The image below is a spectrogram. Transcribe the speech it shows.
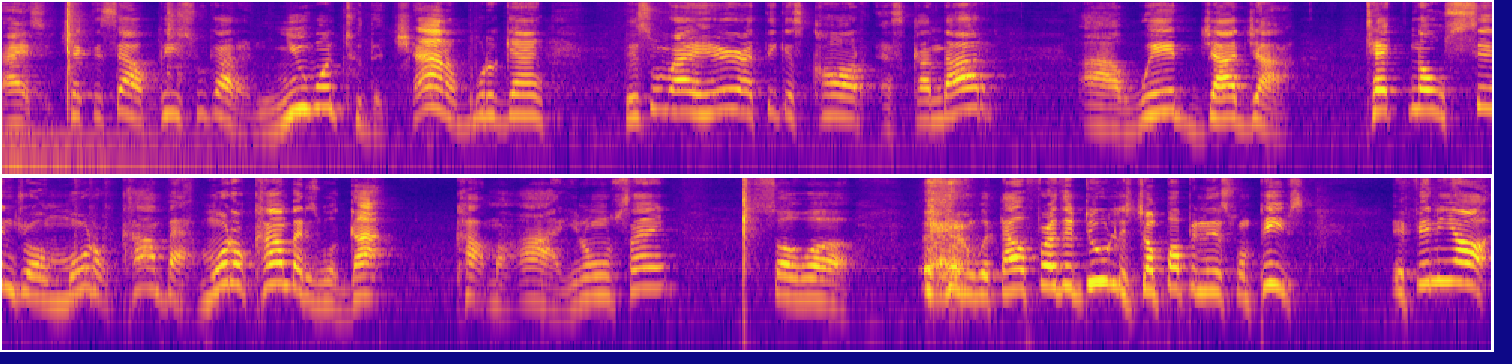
Alright, so check this out, peeps. We got a new one to the channel, Buddha Gang. This one right here, I think it's called Eskandar uh, with Jaja. Techno Syndrome Mortal Kombat. Mortal Kombat is what got caught my eye. You know what I'm saying? So, uh, without further ado, let's jump up into this one, peeps. If any of y'all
